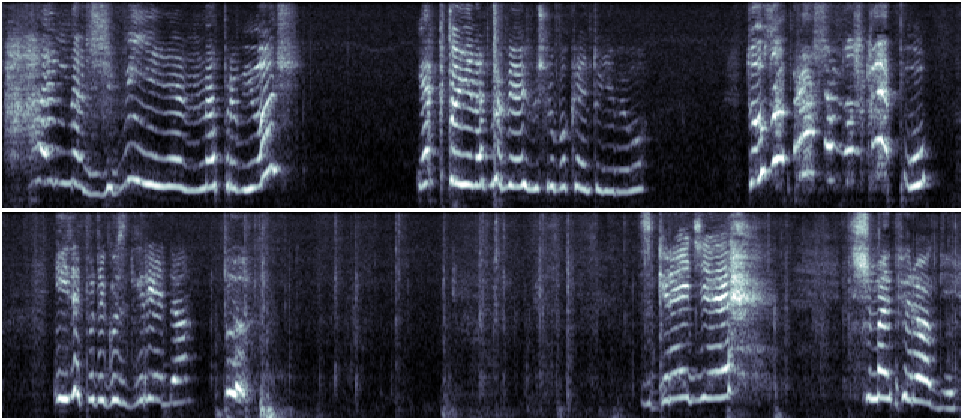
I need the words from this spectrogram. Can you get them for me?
Hanna, drzwi nie naprawiłaś? Jak to nie naprawiałeś, by śrubokrętu nie było? Tego zgryda. Puh. Zgrydzie, trzymaj pierogi.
